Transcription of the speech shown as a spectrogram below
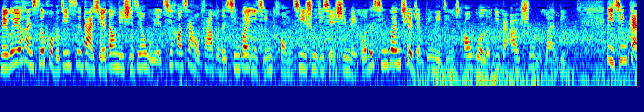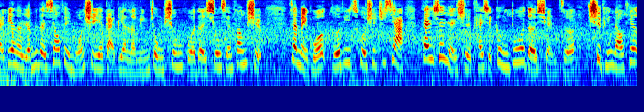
美国约翰斯霍普金斯大学当地时间五月七号下午发布的新冠疫情统计数据显示，美国的新冠确诊病例已经超过了一百二十五万例。疫情改变了人们的消费模式，也改变了民众生活的休闲方式。在美国隔离措施之下，单身人士开始更多的选择视频聊天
